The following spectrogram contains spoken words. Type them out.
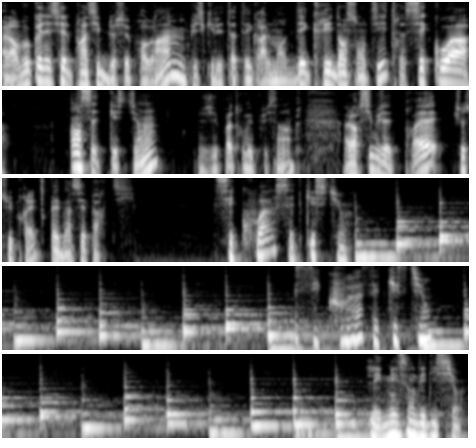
Alors, vous connaissez le principe de ce programme, puisqu'il est intégralement décrit dans son titre. C'est quoi en cette question? J'ai pas trouvé plus simple. Alors, si vous êtes prêts, Je suis prêt. eh bien, c'est parti. C'est quoi cette question? C'est quoi cette question? Les maisons d'édition.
